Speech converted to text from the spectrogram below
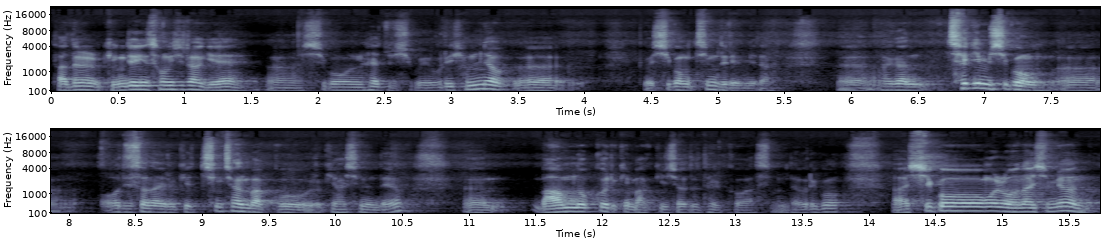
다들 굉장히 성실하게 어, 시공을 해주시고요. 우리 협력 어, 그 시공 팀들입니다. 어, 하여간 책임 시공 어, 어디서나 이렇게 칭찬받고 이렇게 하시는데요. 어, 마음 놓고 이렇게 맡기셔도 될 것 같습니다. 그리고 아, 시공을 원하시면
